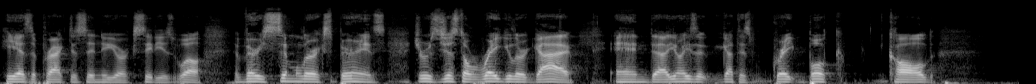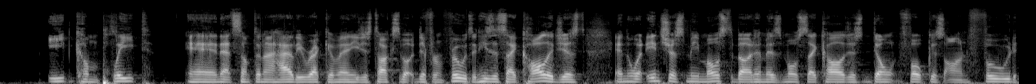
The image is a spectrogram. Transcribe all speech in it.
He has a practice in New York City as well. A very similar experience. Drew's just a regular guy. And, uh, you know, he's a, got this great book called Eat Complete and that's something I highly recommend. He just talks about different foods, and he's a psychologist. And what interests me most about him is most psychologists don't focus on food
